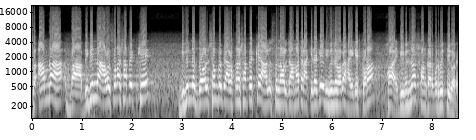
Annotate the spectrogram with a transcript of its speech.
তো আমরা বা বিভিন্ন আলোচনা সাপেক্ষে, বিভিন্ন দল সম্পর্কে আলোচনা সাপেক্ষে আলোচনা জামাতের আকিদাকে বিভিন্নভাবে হাইলাইট করা হয়, বিভিন্ন সংখ্যার উপর ভিত্তি করে।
